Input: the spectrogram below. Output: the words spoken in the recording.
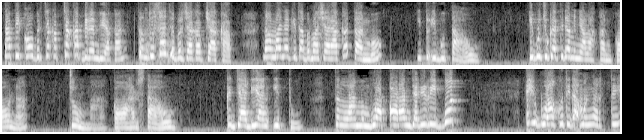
Tapi kau bercakap-cakap dengan dia kan? Tentu saja bercakap-cakap. Namanya kita bermasyarakat kan, Bu? Itu ibu tahu. Ibu juga tidak menyalahkan kau, nak. Cuma kau harus tahu, kejadian itu telah membuat orang jadi ribut. Ibu, aku tidak mengerti.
